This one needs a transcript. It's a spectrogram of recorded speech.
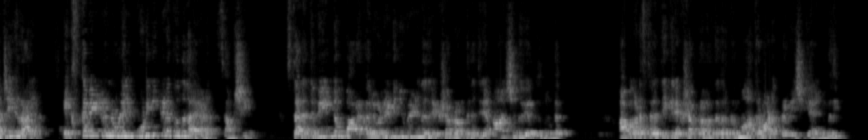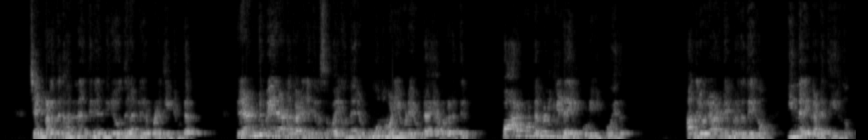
അജയ് റായ് എക്സ്കവേറ്ററിനുള്ളിൽ കുടുങ്ങിക്കിടക്കുന്നതായാണ് സംശയം. സ്ഥലത്ത് വീണ്ടും പാറക്കല്ലുകൾ ഇടിഞ്ഞു വീഴുന്നത് രക്ഷാപ്രവർത്തനത്തിന് ആശങ്ക ഉയർത്തുന്നുണ്ട്. അപകട സ്ഥലത്തേക്ക് രക്ഷാപ്രവർത്തകർക്ക് മാത്രമാണ് പ്രവേശിക്കാൻ അനുമതി. ചെങ്കളത്ത് ഖനനത്തിന് നിരോധനം ഏർപ്പെടുത്തിയിട്ടുണ്ട്. രണ്ടു പേരാണ് കഴിഞ്ഞ ദിവസം വൈകുന്നേരം മൂന്ന് മണിയോടെ ഉണ്ടായ അപകടത്തിൽ പാറക്കൂട്ടങ്ങൾക്കിടയിൽ കുടുങ്ങിപ്പോയത്. അതിൽ ഒരാളുടെ മൃതദേഹം ഇന്നലെ കണ്ടെത്തിയിരുന്നു.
